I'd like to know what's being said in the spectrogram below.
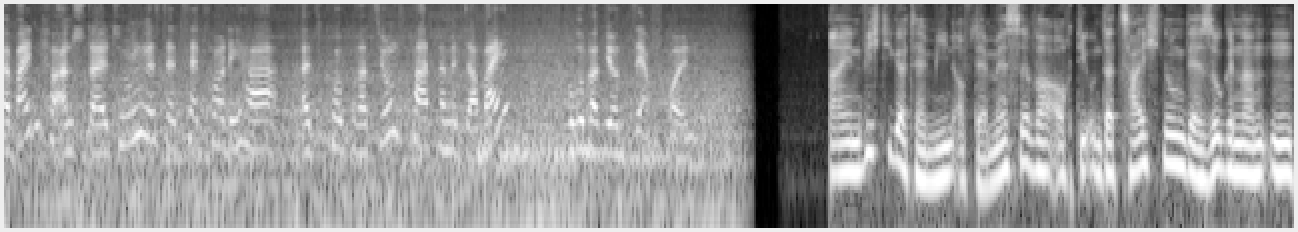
Bei beiden Veranstaltungen ist der ZVDH als Kooperationspartner mit dabei, worüber wir uns sehr freuen. Ein wichtiger Termin auf der Messe war auch die Unterzeichnung der sogenannten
